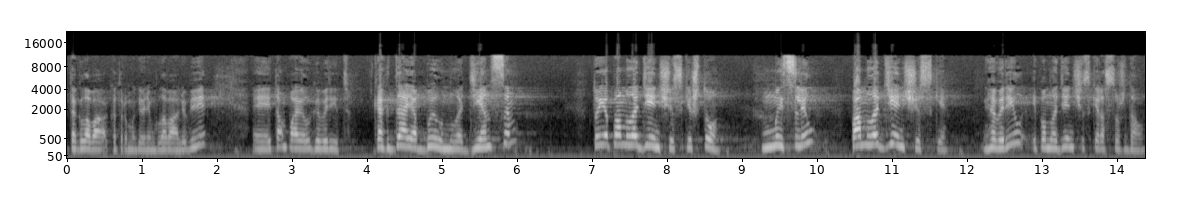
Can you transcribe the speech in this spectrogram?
Это глава, о которой мы говорим, глава о любви. И там Павел говорит, когда я был младенцем, то я по-младенчески что? Мыслил, по-младенчески говорил и по-младенчески рассуждал.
